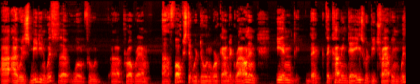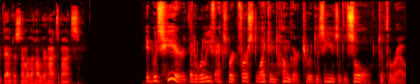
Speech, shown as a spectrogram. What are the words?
uh, I was meeting with the World Food uh, Program uh, folks that were doing work on the ground, and in the, the coming days would be traveling with them to some of the hunger hotspots. It was here that a relief expert first likened hunger to a disease of the soul to Thurow.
